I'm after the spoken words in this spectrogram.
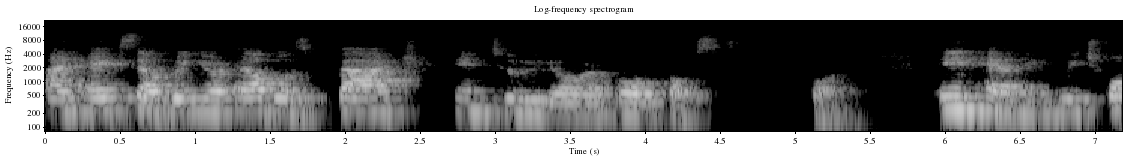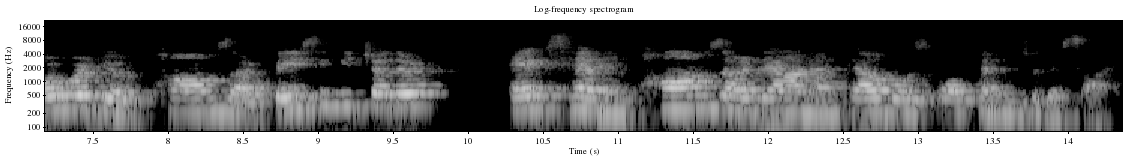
and exhale, bring your elbows back into your goalpost form. Inhaling, reach forward, your palms are facing each other. Exhaling, palms are down and elbows open to the side.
